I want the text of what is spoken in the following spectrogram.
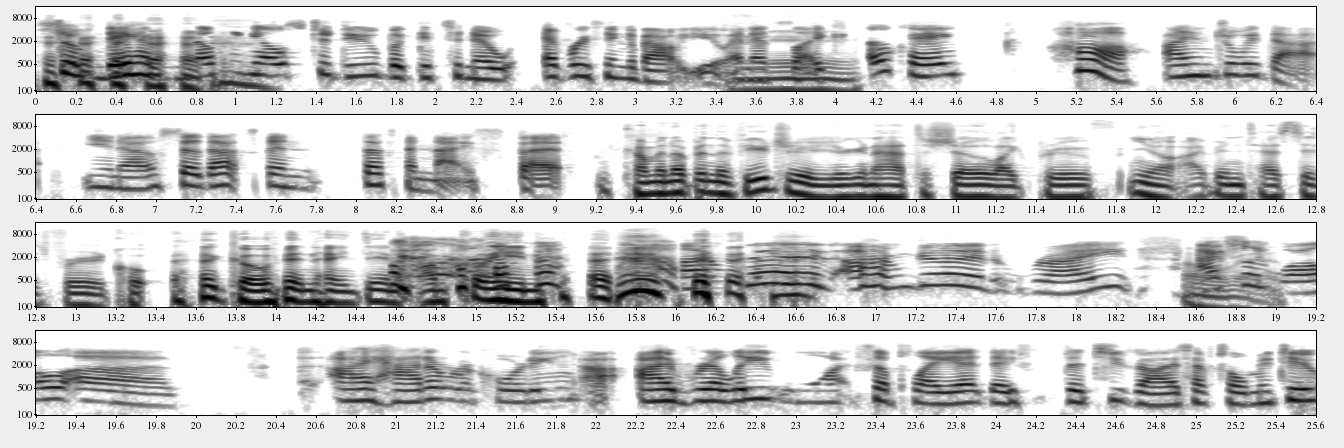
So they have nothing else to do but get to know everything about you. And it's like, okay, huh, I enjoyed that, you know? So that's been that's been nice. But Coming up in the future, you're going to have to show like proof, you know, I've been tested for co- COVID-19. I'm clean. I'm good. I'm good, right? oh Actually, man. while uh I had a recording. I, I really want to play it. They, the two guys, have told me to.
